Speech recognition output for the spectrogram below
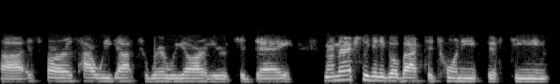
uh, as far as how we got to where we are here today. And I'm actually going to go back to 2015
